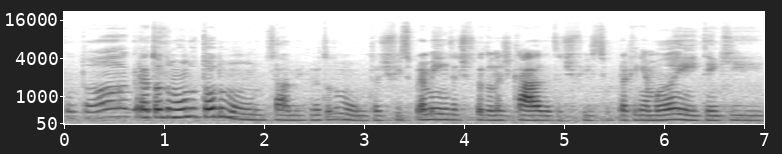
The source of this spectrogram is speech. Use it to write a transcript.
fotógrafo. Pra todo mundo, todo mundo, sabe? Pra todo mundo. Tá difícil pra mim, tá difícil pra dona de casa, tá difícil pra quem é mãe e tem que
